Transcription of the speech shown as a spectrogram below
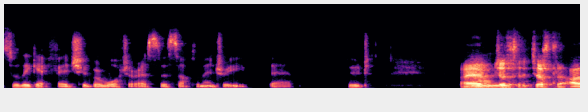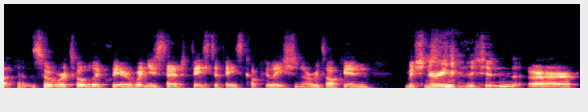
so they get fed sugar water as the supplementary uh, food. Um, just just uh, so we're totally clear, when you said face-to-face copulation, are we talking missionary position or?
